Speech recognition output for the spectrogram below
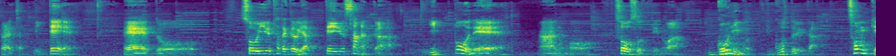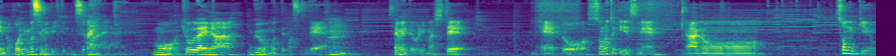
取られちゃっていてえっ、とそういう戦いをやっているさなか一方であの曹操っていうのは呉にも呉というか孫権の方にも攻めていってるんですよ、はいはいはい。もう強大な軍を持ってますんで、うん。攻めておりまして、えー、とその時ですね、あのー孫権を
